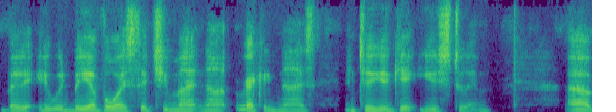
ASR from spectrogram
but it would be a voice that you might not recognize until you get used to him. Uh,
